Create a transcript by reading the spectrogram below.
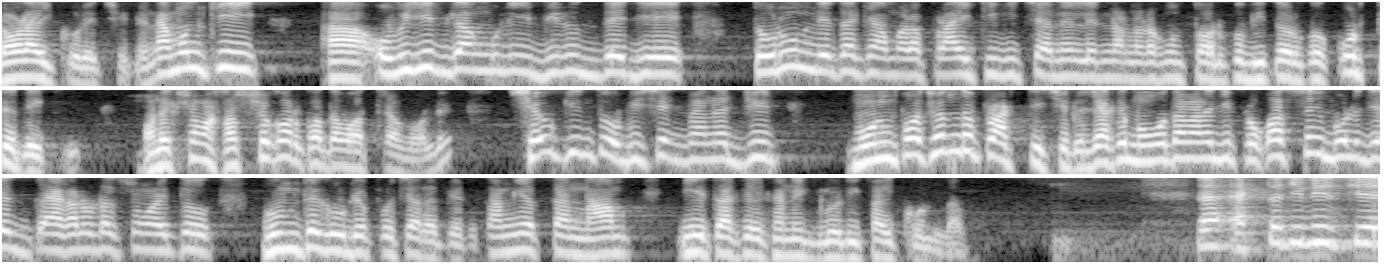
লড়াই করেছিলেন। এমনকি অভিজিৎ গাঙ্গুলির বিরুদ্ধে যে তরুণ নেতাকে আমরা প্রায় টিভি চ্যানেলে নানা রকম তর্ক বিতর্ক করতে দেখি অনেক সময় হাস্যকর কথাবার্তা বলে। সেও কিন্তু অভিষেক ব্যানার্জির মন পছন্দ প্রার্থী ছিল যাকে মমতা ব্যানার্জি প্রকাশ্যেই বলে যে এগারোটার সময় তো ঘুম থেকে উঠে প্রচারে বেরোত। আমি আর তার নাম নিয়ে তাকে এখানে গ্লোরিফাই করলাম। না, একটা জিনিস যে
